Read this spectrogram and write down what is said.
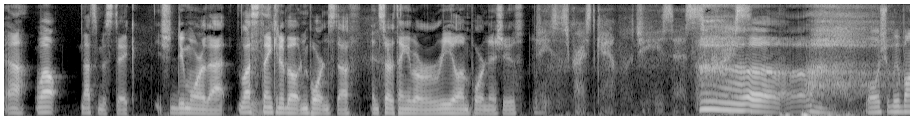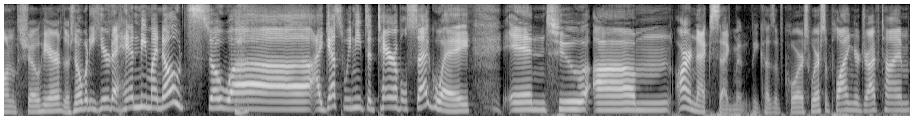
Yeah. Well, that's a mistake. You should do more of that. Less thinking about important stuff and start thinking about real important issues. Jesus Christ, Cam. Jesus Christ. well, we should we move on with the show here? There's nobody here to hand me my notes, so uh, I guess we need to terrible segue into um, our next segment because, of course, we're supplying your drive time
